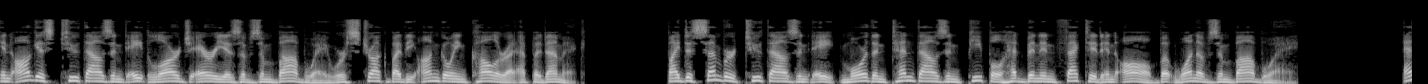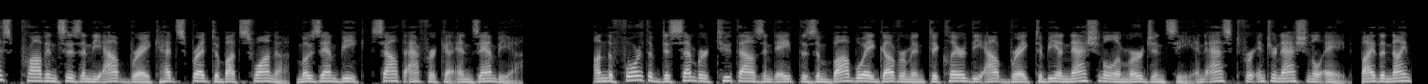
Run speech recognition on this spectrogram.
In August 2008 large areas of Zimbabwe were struck by the ongoing cholera epidemic. By December 2008 more than 10,000 people had been infected in all but one of Zimbabwe. S provinces and the outbreak had spread to Botswana, Mozambique, South Africa and Zambia. On 4 December 2008 the Zimbabwe government declared the outbreak to be a national emergency and asked for international aid. By 9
